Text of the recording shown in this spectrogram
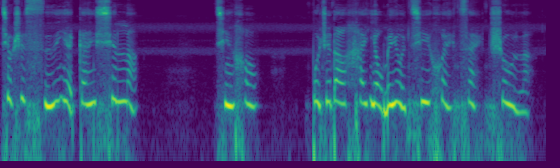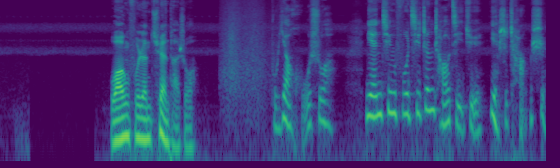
就是死也甘心了。今后不知道还有没有机会再住了。王夫人劝他说：“不要胡说，年轻夫妻争吵几句也是常事，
